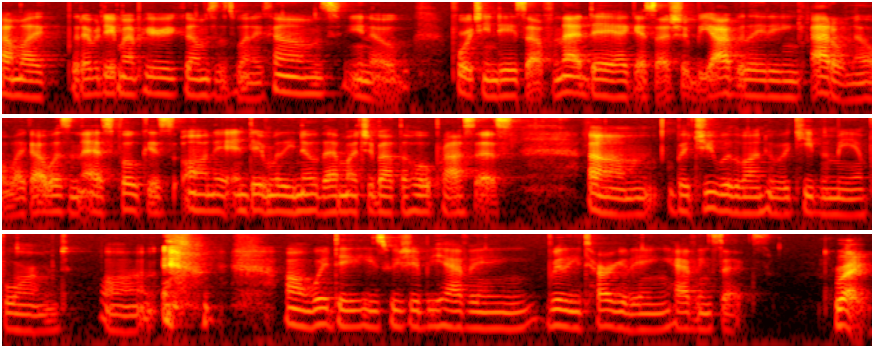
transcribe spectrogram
I'm like, whatever day my period comes is when it comes. You know, 14 days out from that day, I guess I should be ovulating. I don't know. Like, I wasn't as focused on it and didn't really know that much about the whole process. Um, but you were the one who were keeping me informed on on what days we should be having really targeting having sex. Right.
